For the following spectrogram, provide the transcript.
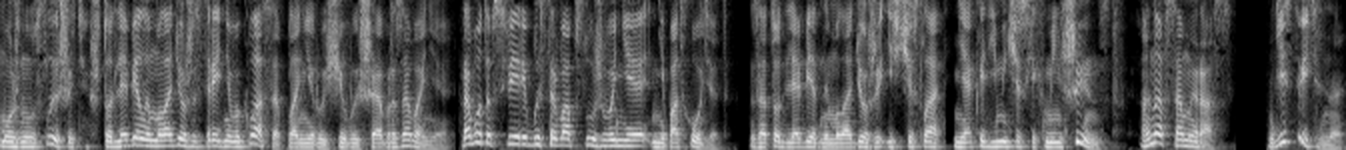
Можно услышать, что для белой молодежи среднего класса, планирующей высшее образование, работа в сфере быстрого обслуживания не подходит. Зато для бедной молодежи из числа неакадемических меньшинств она в самый раз. Действительно,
